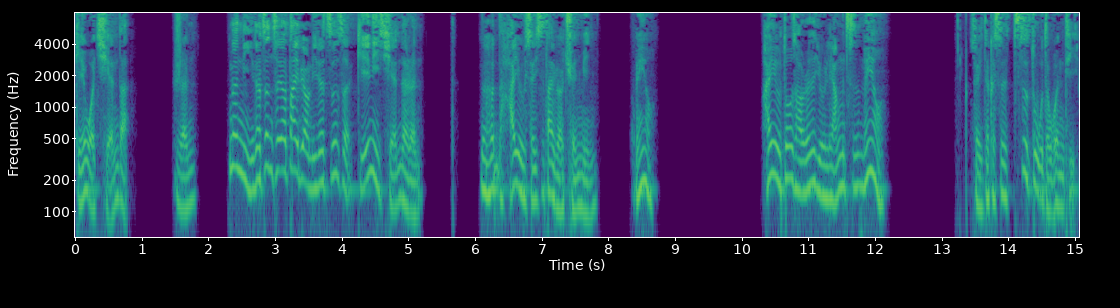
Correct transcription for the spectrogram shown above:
给我钱的人，那你的政策要代表你的支持，给你钱的人，那还有谁是代表全民？没有，还有多少人有良知？没有，所以这个是制度的问题，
